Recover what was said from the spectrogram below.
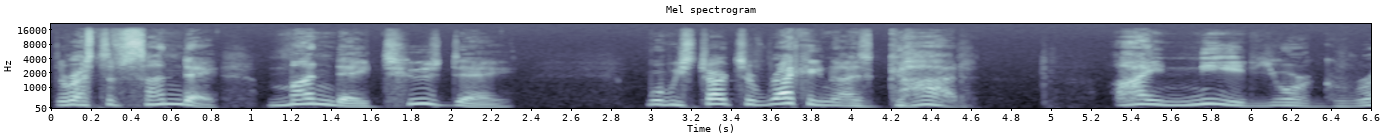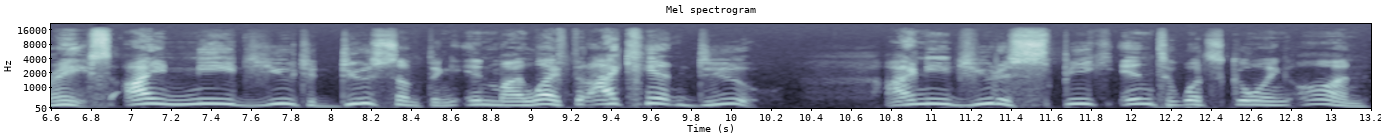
the rest of Sunday, Monday, Tuesday, where we start to recognize God, I need your grace. I need you to do something in my life that I can't do. I need you to speak into what's going on,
